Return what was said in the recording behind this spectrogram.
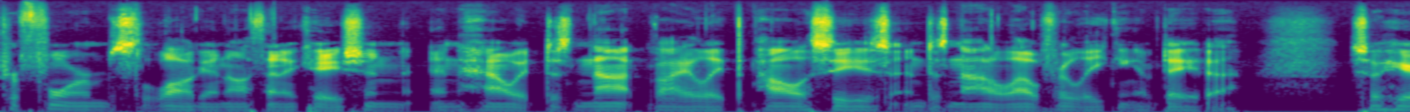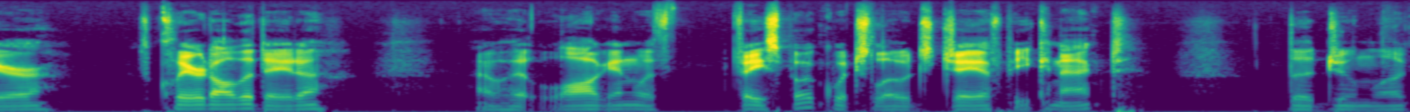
performs login authentication and how it does not violate the policies and does not allow for leaking of data. So here, I've cleared all the data. I will hit login with Facebook, which loads JFB Connect, the Joomla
